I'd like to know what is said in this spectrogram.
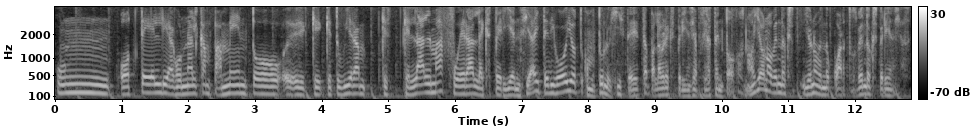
un hotel diagonal campamento eh, que, tuviera que, que, el alma fuera la experiencia y te digo yo como tú lo dijiste esta palabra experiencia pues ya está en todos no yo no vendo yo no vendo cuartos vendo experiencias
